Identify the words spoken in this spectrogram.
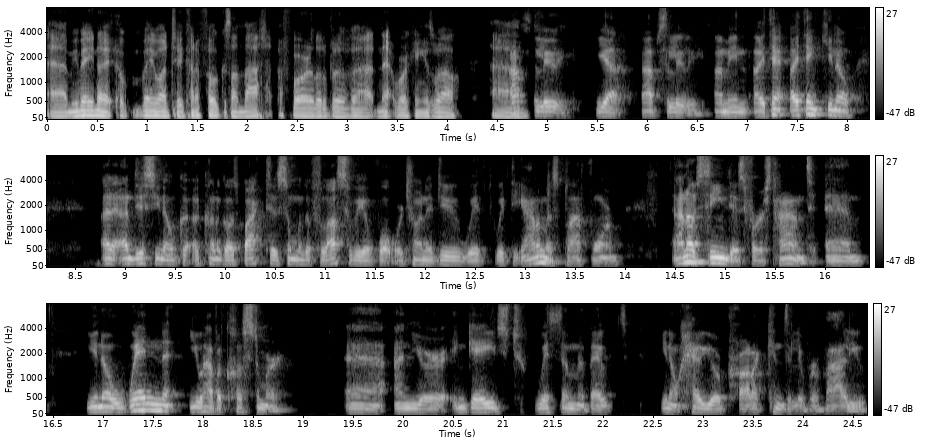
um, you may not may want to kind of focus on that for a little bit of uh, networking as well. Um, absolutely, yeah, absolutely. I mean, I think I think you know, and, and this you know kind of goes back to some of the philosophy of what we're trying to do with with the Animis platform, and I've seen this firsthand. Um, you know, when you have a customer uh, and you're engaged with them about you know how your product can deliver value.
